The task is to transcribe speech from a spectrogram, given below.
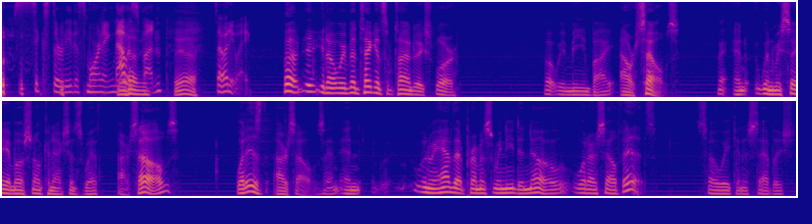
six thirty this morning. That was fun. Yeah. So anyway, Well, you know, we've been taking some time to explore what we mean by ourselves. And when we say emotional connections with ourselves, what is ourselves? And, and when we have that premise, we need to know what ourself is so we can establish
